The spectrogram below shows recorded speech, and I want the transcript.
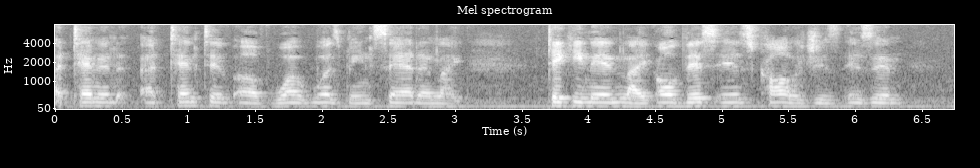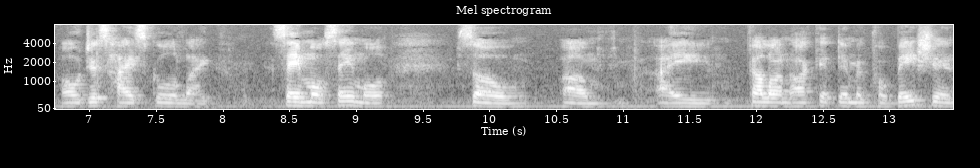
attentive attentive of what was being said and like taking in like oh this is college is isn't oh just high school like same old same old. So um, I fell on academic probation,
